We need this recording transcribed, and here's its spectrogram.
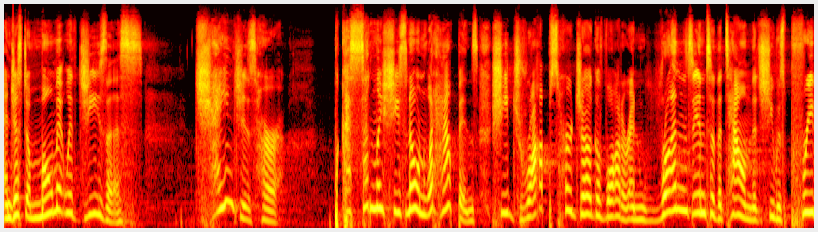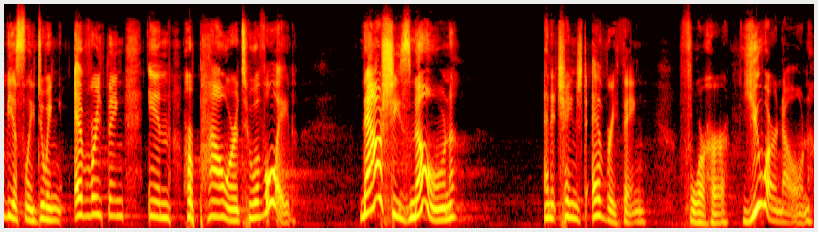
And just a moment with Jesus changes her because suddenly she's known what happens. She drops her jug of water and runs into the town that she was previously doing everything in her power to avoid. Now she's known and it changed everything for her. You are known.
